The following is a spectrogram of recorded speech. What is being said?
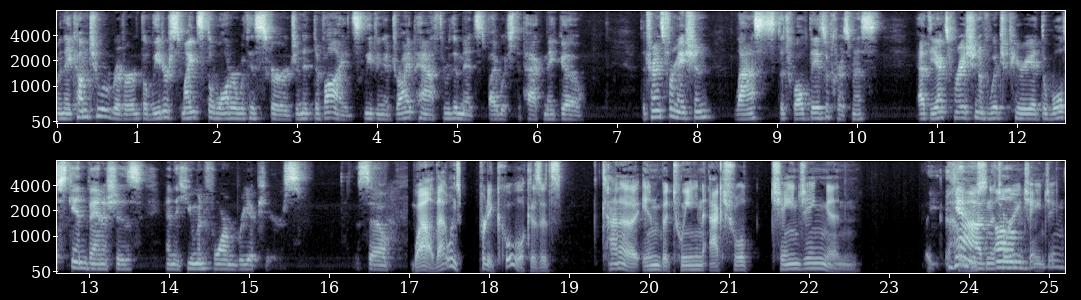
When they come to a river, the leader smites the water with his scourge, and it divides, leaving a dry path through the midst by which the pack may go. The transformation lasts the 12 days of Christmas, at the expiration of which period the wolf skin vanishes and the human form reappears. So, wow, that one's pretty cool because it's kind of in between actual changing and yeah, hallucinatory um, changing.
